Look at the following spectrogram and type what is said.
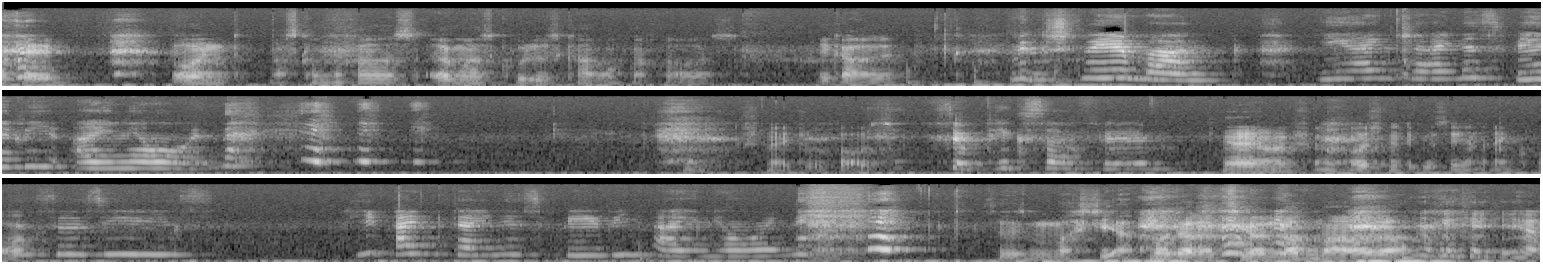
Okay. Und was kommt noch raus? Irgendwas Cooles kam auch noch raus. Egal. Mit Schneemann. Wie ein kleines Baby Einhorn. Schneid du raus. so Pixar-Film. Ja, ja, schon Ausschnitte gesehen. Ein Quark. So süß. Wie ein kleines Baby Einhorn. So, jetzt mach ich die Abmoderation nochmal, oder? ja.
